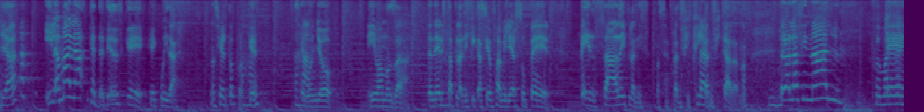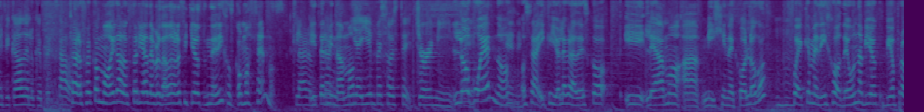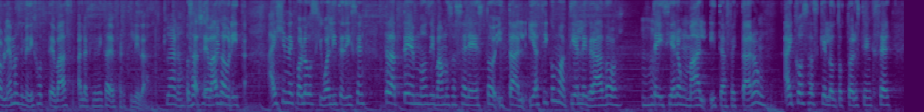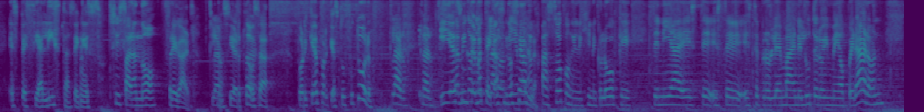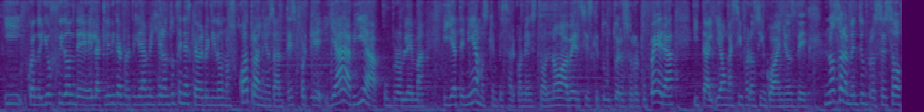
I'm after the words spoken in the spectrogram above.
¿Ya? Y la mala, que te tienes que, cuidar, ¿no es cierto? Porque, según yo, íbamos a tener esta planificación familiar súper pensada y planificada, ¿no? Pero a la final Fue más Eh, planificado de lo que pensaba. Claro, fue como, oiga, doctor, ya de verdad ahora sí quiero tener hijos, ¿cómo hacemos? Claro, Y claro. terminamos. Y ahí empezó este journey. Lo de bueno, Irene. o sea, y que yo le agradezco y le amo a mi ginecólogo, fue que me dijo, de una vio, vio problemas y me dijo, te vas a la clínica de fertilidad. Claro. O sea, te vas bueno. ahorita. Hay ginecólogos que igual y te dicen, tratemos y vamos a hacer esto y tal. Y así como a ti el legrado te hicieron mal y te afectaron, hay cosas que los doctores tienen que ser especialistas en eso Sí, sí. para no fregar. Claro, ¿No es cierto? claro. O sea, ¿por qué? Porque es tu futuro. Claro, claro. Y es un tema que claro, casi no se habla. Pasó con el ginecólogo que tenía este, este, este problema en el útero y me operaron. Y cuando yo fui donde la clínica de fertilidad me dijeron, tú tenías que haber venido unos cuatro años antes porque ya había un problema y ya teníamos que empezar con esto, no a ver si es que tu útero se recupera y tal. Y aún así fueron cinco años de no solamente un proceso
